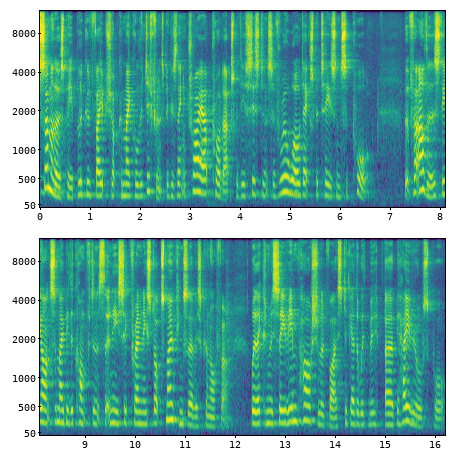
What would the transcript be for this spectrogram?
some of those people, a good vape shop can make all the difference because they can try out products with the assistance of real-world expertise and support. But for others, the answer may be the confidence that an e-cig-friendly stop smoking service can offer – where they can receive impartial advice together with uh, behavioural support.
